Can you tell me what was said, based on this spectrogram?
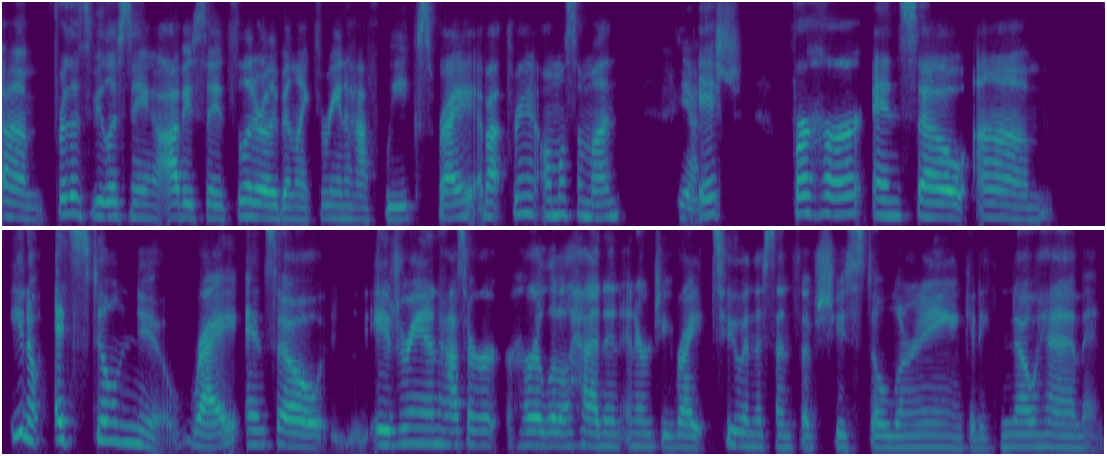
um, for those of you listening, obviously it's literally been like three and a half weeks, right? About three, almost a month ish yeah. for her. And so, um, you know, it's still new, right? And so Adrienne has her her little head and energy right too, in the sense of she's still learning and getting to know him. And,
